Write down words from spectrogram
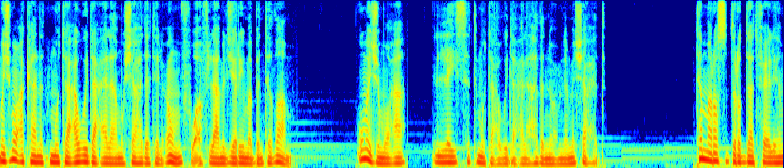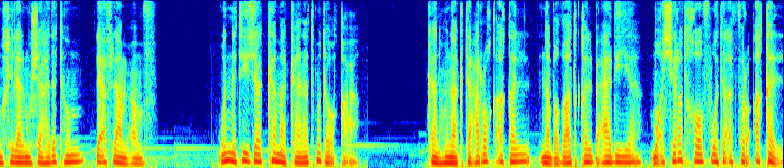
مجموعة كانت متعودة على مشاهدة العنف وأفلام الجريمة بانتظام ومجموعة ليست متعودة على هذا النوع من المشاهد. تم رصد ردات فعلهم خلال مشاهدتهم لأفلام عنف والنتيجة كما كانت متوقعة. كان هناك تعرق أقل نبضات قلب عادية مؤشرات خوف وتأثر أقل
